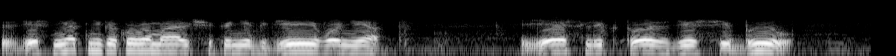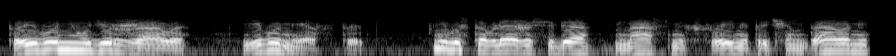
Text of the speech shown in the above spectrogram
Здесь нет никакого мальчика, нигде его нет. Если кто здесь и был, то его не удержало его место. Не выставляй же себя насмех своими причиндалами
